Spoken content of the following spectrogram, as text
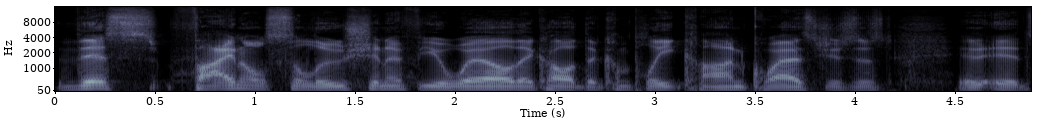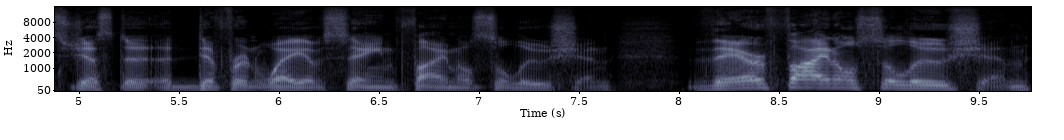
this final solution, if you will. They call it the complete conquest. It's just it's just a, a different way of saying final solution. Their final solution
